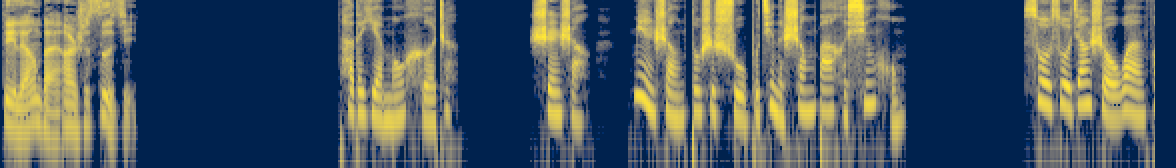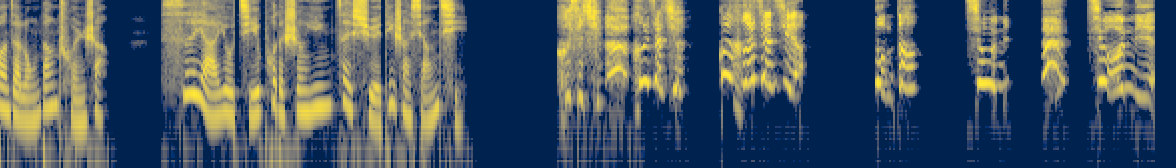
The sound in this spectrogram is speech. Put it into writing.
第两百二十四集。他的眼眸合着，身上、面上都是数不尽的伤疤和猩红。素素将手腕放在龙当唇上，嘶哑又急迫的声音在雪地上响起：“喝下去，喝下去，快喝下去！龙当，求你，求你！”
